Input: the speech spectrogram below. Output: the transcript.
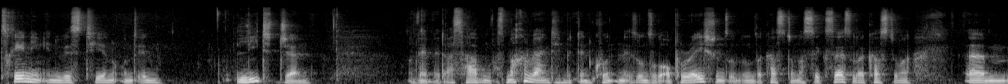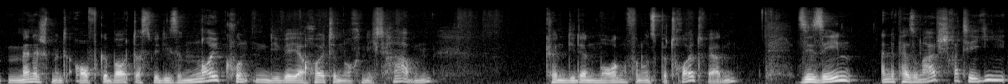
Training investieren und in Lead-Gen? Und wenn wir das haben, was machen wir eigentlich mit den Kunden? Ist unsere Operations und unser Customer Success oder Customer ähm, Management aufgebaut, dass wir diese Neukunden, die wir ja heute noch nicht haben, können die denn morgen von uns betreut werden? Sie sehen, eine Personalstrategie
